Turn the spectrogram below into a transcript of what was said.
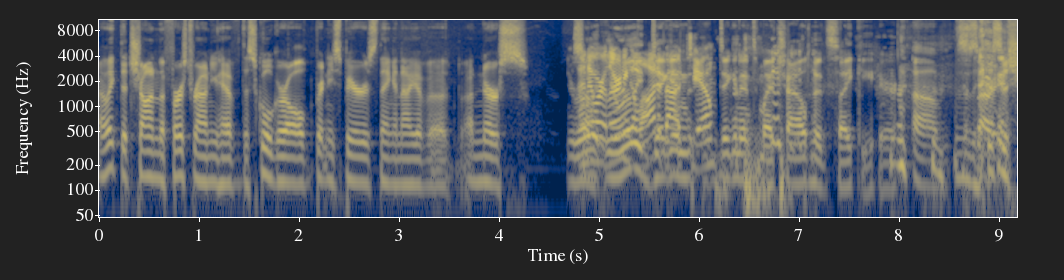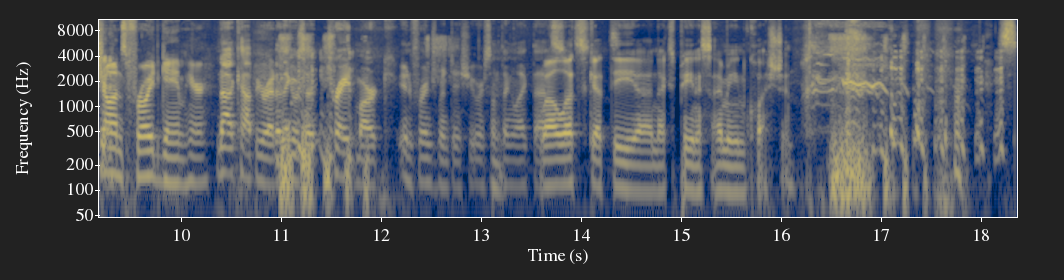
I like that, Shaun. The first round, you have the schoolgirl Britney Spears thing, and now you have a, a nurse. You're I know we're you're learning a really lot digging, about you. digging into my childhood psyche here. Um, This is, this is Shaun's Freud game here. Not copyright. I think it was a trademark infringement issue or something like that. well, let's get the uh, next penis. I mean, question. It's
